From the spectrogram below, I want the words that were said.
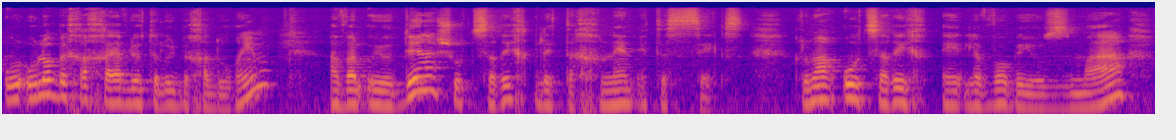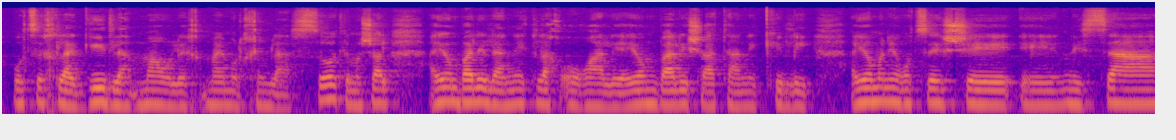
הוא, הוא לא בהכרח חייב להיות תלוי בכדורים, אבל הוא יודע שהוא צריך לתכנן את הסקס. כלומר, הוא צריך אה, לבוא ביוזמה, הוא צריך להגיד לה מה, הולך, מה הם הולכים לעשות. למשל, היום בא לי להעניק לך אוראלי, היום בא לי שאת תעניקי לי, היום אני רוצה שניסע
